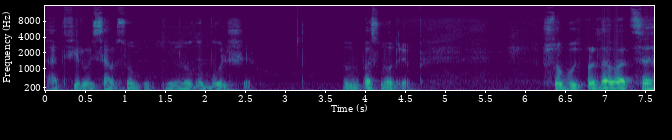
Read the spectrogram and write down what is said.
от фирмы Samsung немного больше. Ну, мы посмотрим что будет продаваться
